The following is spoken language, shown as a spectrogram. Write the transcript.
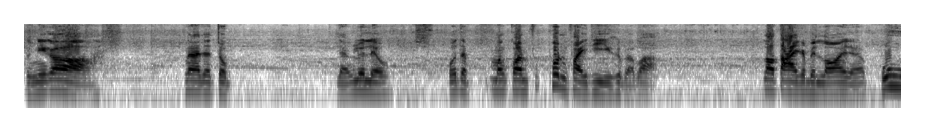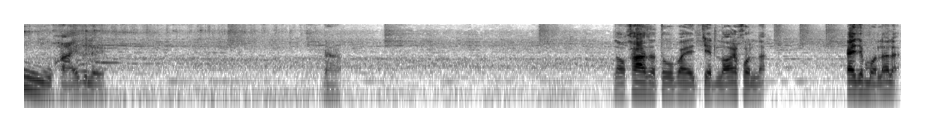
ตรงนี้ก็น่าจะจบอย่างรวดเร็วโอ้แต่มังกรพ่นไฟทีคือแบบว่า เราตายกันเป็นร้อยนะครับปู้หายไปเลยนะครับ เราฆ่าศัตรูไปเจ็ดร้อยคนละใกล้จะหมดแล้วแหละ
